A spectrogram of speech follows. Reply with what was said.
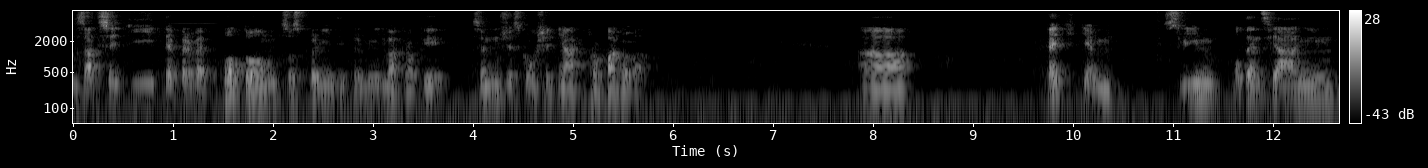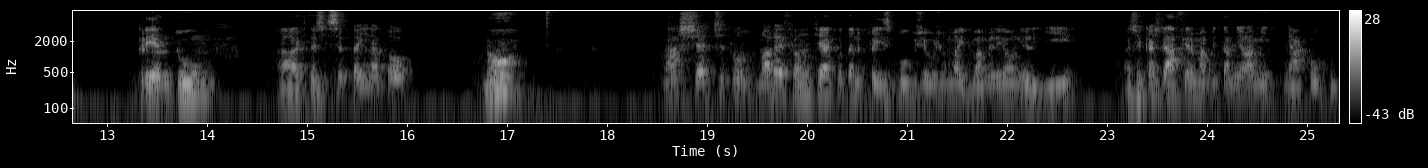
za třetí teprve potom, co splní ty první dva kroky, se může zkoušet nějak propagovat. A teď těm svým potenciálním klientům, kteří se ptají na to, no, náš šéf četl v Mladé frontě jako ten Facebook, že už ho mají 2 miliony lidí a že každá firma by tam měla mít nějakou tu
